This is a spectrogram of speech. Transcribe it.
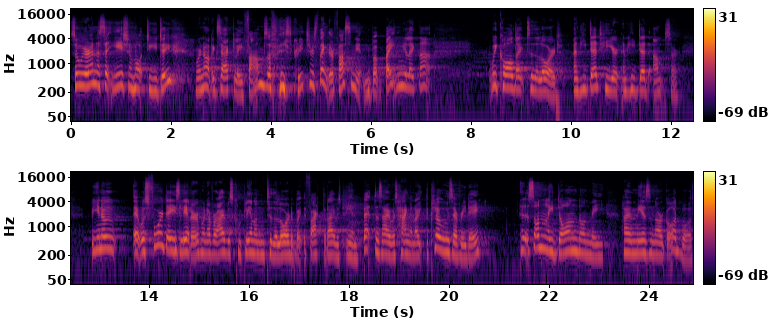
So, we're in a situation what do you do? We're not exactly fans of these creatures, think they're fascinating, but biting you like that. We called out to the Lord, and He did hear and He did answer. But you know, it was four days later, whenever I was complaining to the Lord about the fact that I was being bit as I was hanging out the clothes every day, that it suddenly dawned on me how amazing our God was.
